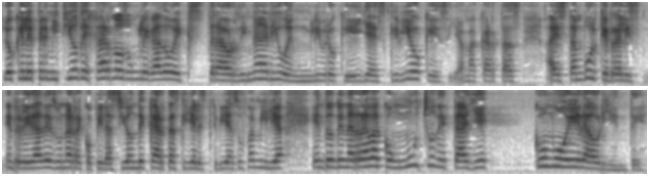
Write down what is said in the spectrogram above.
lo que le permitió dejarnos un legado extraordinario en un libro que ella escribió que se llama Cartas a Estambul, que en, en realidad es una recopilación de cartas que ella le escribía a su familia, en donde narraba con mucho detalle cómo era Oriente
